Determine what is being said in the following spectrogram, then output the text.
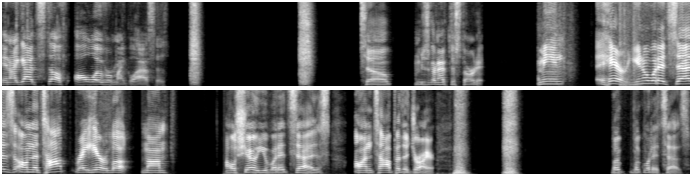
And I got stuff all over my glasses. So I'm just to have to start it. I mean, here, you know what it says on the top? Right here. Look, mom. I'll show you what it says on top of the dryer. look, look what it says.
